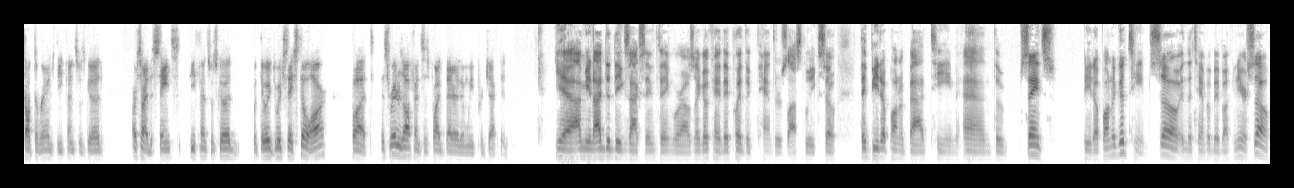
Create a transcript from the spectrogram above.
thought the Rams defense was good, or sorry, the Saints defense was good, which they still are. But this Raiders offense is probably better than we projected. Yeah, I mean, I did the exact same thing where I was like, okay, they played the Panthers last week, so they beat up on a bad team, and the Saints beat up on a good team. So in the Tampa Bay Buccaneers, so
